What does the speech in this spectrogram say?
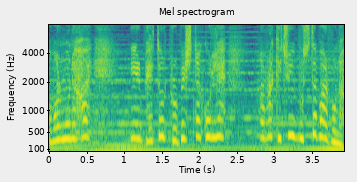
আমার মনে হয় এর ভেতর প্রবেশ না করলে আমরা কিছুই বুঝতে পারব না।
